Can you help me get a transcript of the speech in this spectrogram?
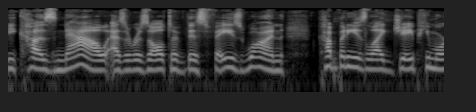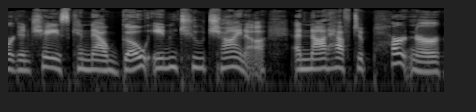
because now, as a result of this phase one, companies like JP Morgan Chase can now go into China and not have to partner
